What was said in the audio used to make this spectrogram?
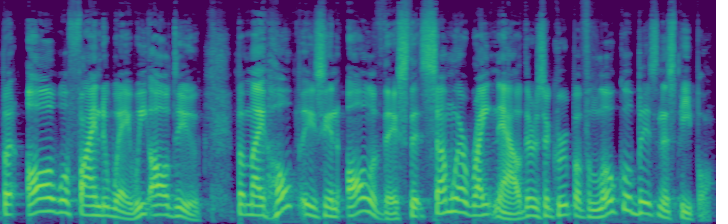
but all will find a way. We all do. But my hope is in all of this that somewhere right now there's a group of local business people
